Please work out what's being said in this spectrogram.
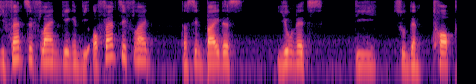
Defensive Line gegen die Offensive Line. Das sind beides Units, die zu den Top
